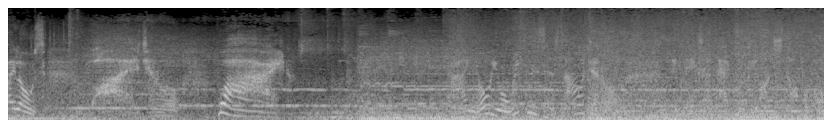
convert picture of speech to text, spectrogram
Silos. Why, General? Why? I know your weaknesses now, General. The next attack will unstoppable.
